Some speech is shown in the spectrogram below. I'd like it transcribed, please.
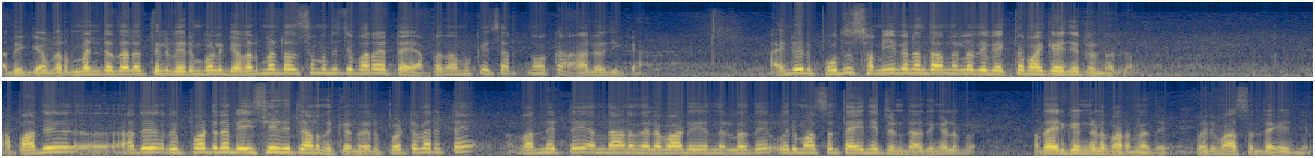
അത് ഗവൺമെന്റ് തലത്തിൽ വരുമ്പോൾ ഗവൺമെന്റ് അത് സംബന്ധിച്ച് പറയട്ടെ. അപ്പോൾ നമുക്ക് ചർച്ച നോക്കാം ആലോചിക്കാം. അതിന്റെ ഒരു പൊതു സമീപനം എന്താണെന്നുള്ളത് വ്യക്തമാക്കി കഴിഞ്ഞിട്ടുണ്ടല്ലോ. അപ്പോൾ അത് അത് റിപ്പോർട്ടിനെ ബേസ് ചെയ്തിട്ടാണ് നിൽക്കുന്നത്. റിപ്പോർട്ട് വരട്ടെ വന്നിട്ട് എന്താണ് നിലപാട് എന്നുള്ളത് ഒരു മാസം തികഞ്ഞിട്ടുണ്ട്. അത് നിങ്ങൾ അതായിരിക്കും നിങ്ങൾ പറഞ്ഞത്. ഒരു മാസം തികഞ്ഞു.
